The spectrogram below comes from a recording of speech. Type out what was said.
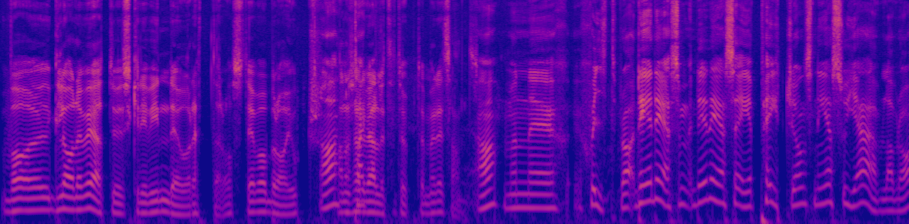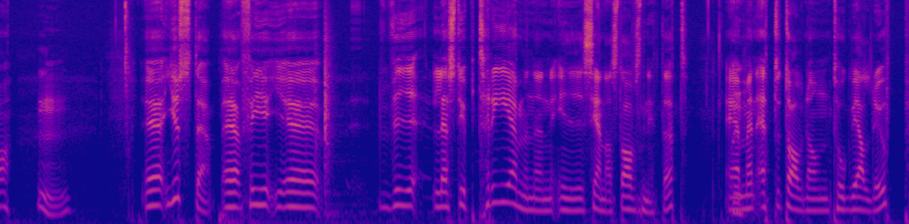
Vad glada vi är att du skrev in det och rättade oss. Det var bra gjort. Ja, Annars tack. hade vi aldrig tagit upp det, men det är sant. Ja, men eh, skitbra. Det är det, som, det är det jag säger, Patreons, ni är så jävla bra. Mm. Eh, just det, eh, för eh, vi läste upp tre ämnen i senaste avsnittet. Eh, Oj. men ett utav dem tog vi aldrig upp.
